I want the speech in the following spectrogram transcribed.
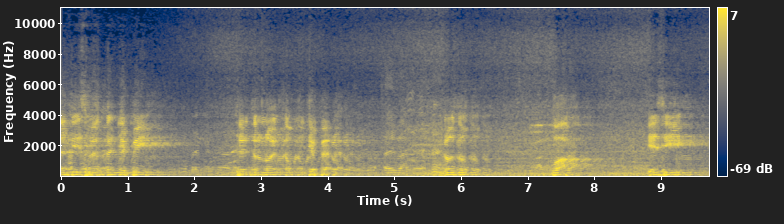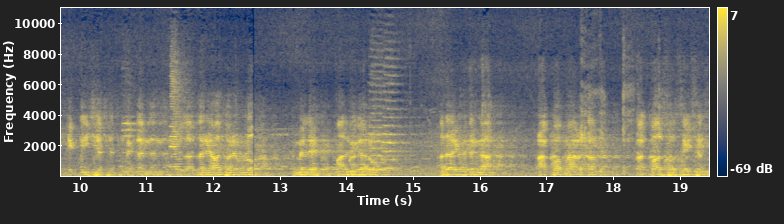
హెల్త్ వెల్త్ అని చెప్పి చరిత్రలో ఎంతోమంది చెప్పారు. ఈరోజు ఎక్కువ ఏసీ టెక్నీషియన్ మెకానిక్ వీళ్ళందరి ఆధ్వర్యంలో ఎమ్మెల్యే మాధవి గారు అదేవిధంగా రాక్వా మ్యారథాన్ రాక్వా అసోసియేషన్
